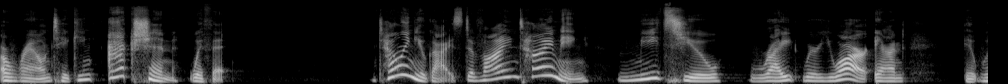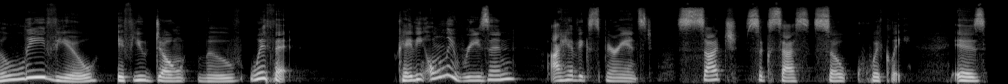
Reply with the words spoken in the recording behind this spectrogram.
around taking action with it? I'm telling you guys, divine timing meets you right where you are, and it will leave you if you don't move with it. Okay, the only reason I have experienced such success so quickly is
